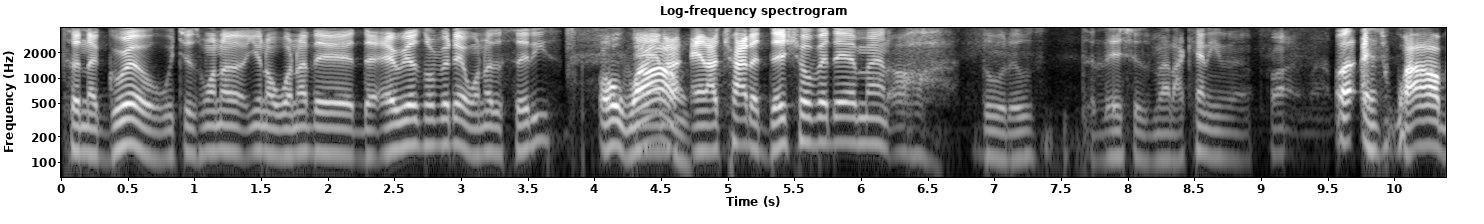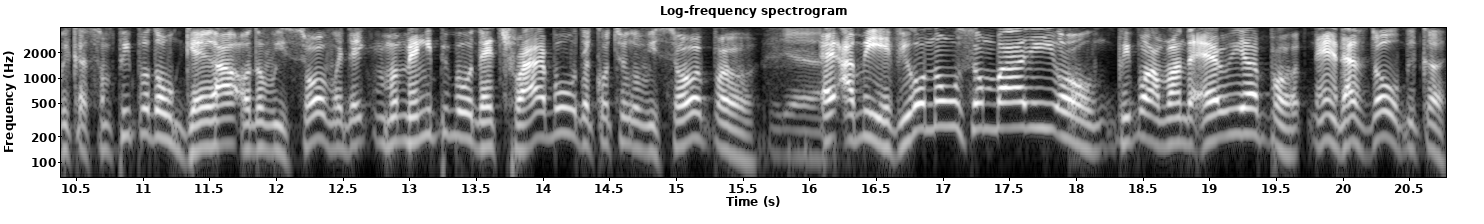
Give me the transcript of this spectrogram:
to Negril, which is one of you know one of the the areas over there, one of the cities. oh, wow. And I, and I tried a dish over there, man. Oh, dude, it was delicious, man. I can't even front. Uh, it's wild because some people don't get out of the resort. When they, many people they travel, they go to the resort, but Yeah. I, I mean, if you don't know somebody or people around the area, but man, that's dope because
